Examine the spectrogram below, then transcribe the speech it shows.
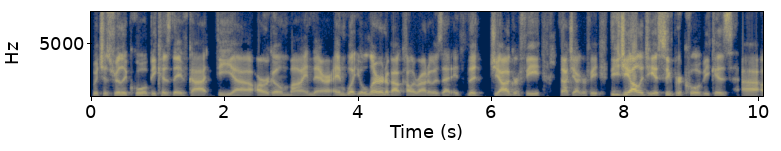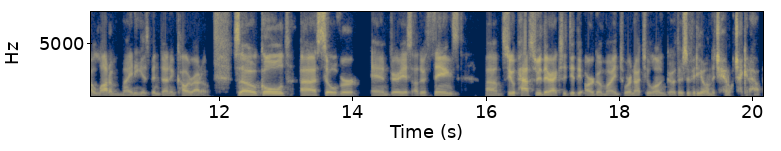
which is really cool because they've got the uh, Argo mine there. And what you'll learn about Colorado is that it's the geography, not geography, the geology is super cool because uh, a lot of mining has been done in Colorado. So gold, uh, silver, and various other things. Um, so you'll pass through there. I actually did the Argo mine tour not too long ago. There's a video on the channel. Check it out.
